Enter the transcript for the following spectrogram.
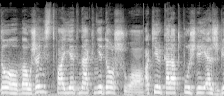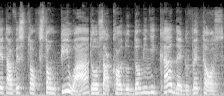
Do małżeństwa jednak nie doszło, a kilka lat później Elżbieta wysto- wstąpiła do zakonu dominikanek w Tos.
